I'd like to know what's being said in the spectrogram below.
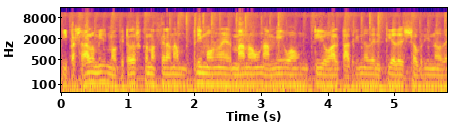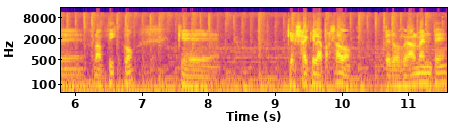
y pasará lo mismo, que todos conocerán a un primo, a un hermano, a un amigo, a un tío, al padrino del tío del sobrino de Francisco, que, que sabe que le ha pasado. Pero realmente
